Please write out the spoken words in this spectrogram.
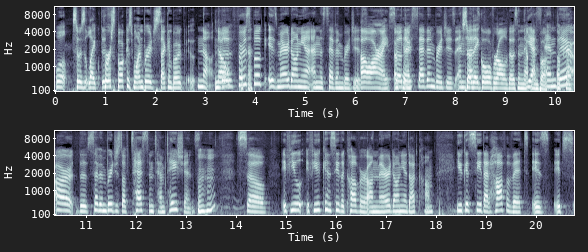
Well, So is it like first book is one bridge, second book? no. No? The first Okay. book is Maradonia and the Seven Bridges. Oh, all right. So okay. there's seven bridges, and so they go over all of those in that yes, one book. and okay. there are the seven bridges of tests and temptations. Mm-hmm. So if you if you can see the cover on Maradonia.com, you could see that half of it is it's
